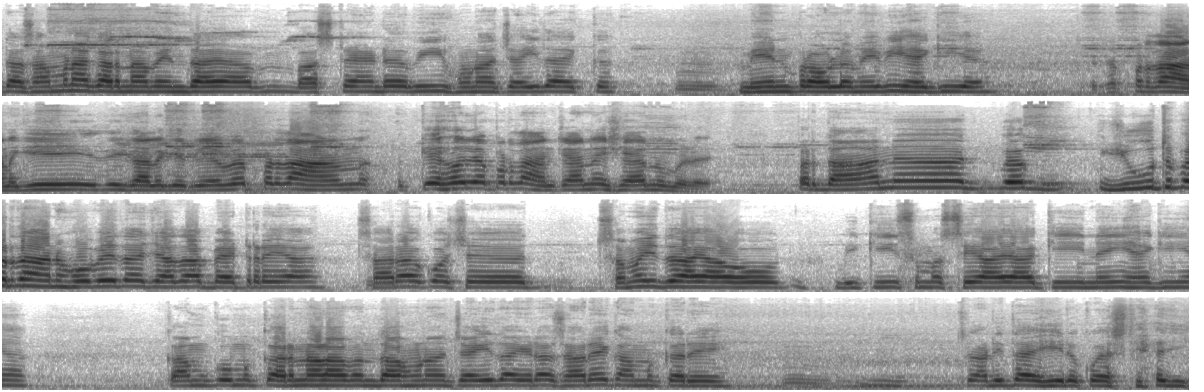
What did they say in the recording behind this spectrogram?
ਦਾ ਸਾਹਮਣਾ ਕਰਨਾ ਪੈਂਦਾ ਆ। ਬੱਸ ਸਟੈਂਡ ਵੀ ਹੋਣਾ ਚਾਹੀਦਾ ਇੱਕ। ਮੇਨ ਪ੍ਰੋਬਲਮ ਇਹ ਵੀ ਹੈਗੀ ਆ। ਅੱਛਾ ਪ੍ਰਧਾਨਗੀ ਦੀ ਗੱਲ ਕੀਤੀ ਜਾਵੇ ਪ੍ਰਧਾਨ ਕਿਹੋ ਜਿਹਾ ਪ੍ਰਧਾਨ ਚਾਹੁੰਦੇ ਸ਼ਹਿਰ ਨੂੰ ਮਿਲੇ? ਪ੍ਰਧਾਨ ਯੂਥ ਪ੍ਰਧਾਨ ਹੋਵੇ ਤਾਂ ਜ਼ਿਆਦਾ ਬੈਟਰ ਆ। ਸਾਰਾ ਕੁਝ ਸਮਝਦਾ ਆ ਉਹ ਵੀ ਕੀ ਸਮੱਸਿਆ ਆ ਕੀ ਨਹੀਂ ਹੈਗੀਆਂ। ਕੰਮ ਕੁਮ ਕਰਨ ਵਾਲਾ ਬੰਦਾ ਹੋਣਾ ਚਾਹੀਦਾ ਜਿਹੜਾ ਸਾਰੇ ਕੰਮ ਕਰੇ। ਸਾਡੀ ਤਾਂ ਇਹੀ ਰਿਕੁਐਸਟ ਹੈ ਜੀ।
